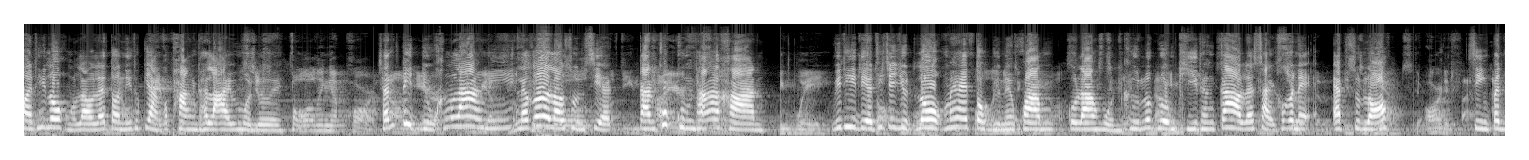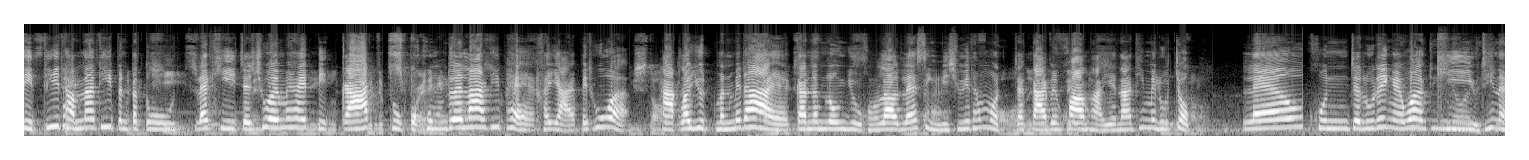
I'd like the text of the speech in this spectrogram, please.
มาที่โลกของเราและตอนนี้ทุกอย่างก็พังทลายไปหมดเลย It's just falling apart ฉัน down ติดอยู่ here. ข้างล่าง We have นี้ no แล้วก็เรา control สูญเสีย of the การควบคุมทั้งอาคาร entire way วิธีเดียวที่จะหยุดโลกไม่ให้ตกอยู่ในความโกลาหลคือรวบรวมคีย์ทั้ง 9 และใส่เข้าไปในแอปซูลอฟสิ่งประดิษฐ์ที่ทำหน้าที่เป็นประตู และคีย์จะช่วยไม่ให้ปิดการ์ดถูกปกคลุมด้วยรากที่แผ่ขยายไปทั่ว หากเราหยุดมันไม่ได้ การดำรงอยู่ของเราและสิ่งมีชีวิตทั้งหมดจะกลายเป็นความหายนะที่ไม่รู้จบ แล้วคุณจะรู้ได้ไงว่าคีย์อยู่ที่ไหน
